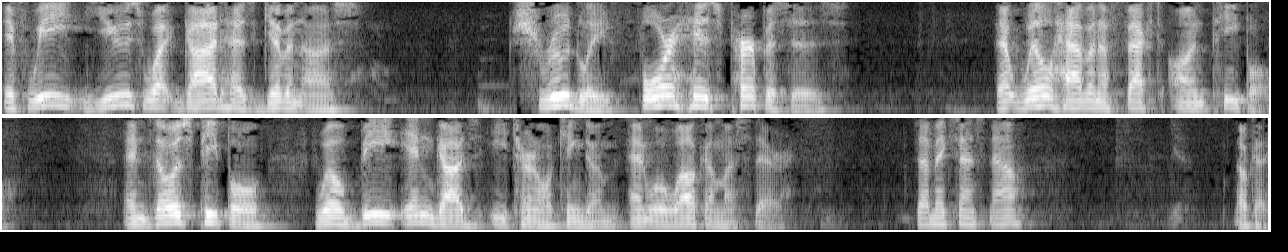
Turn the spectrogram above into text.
If we use what God has given us shrewdly for His purposes, that will have an effect on people. And those people will be in God's eternal kingdom and will welcome us there. Does that make sense now? Yes. Okay.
